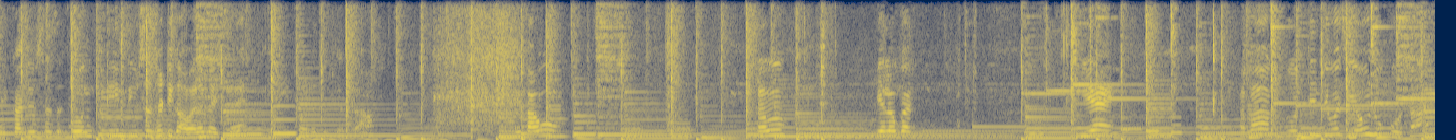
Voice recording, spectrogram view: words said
एका दिवसाचं दोन तीन दिवसासाठी गावाला जायचं आहे भाऊ भाऊ ये लवकर. ये. बघ दोन तीन दिवस येऊ नकोस हा?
